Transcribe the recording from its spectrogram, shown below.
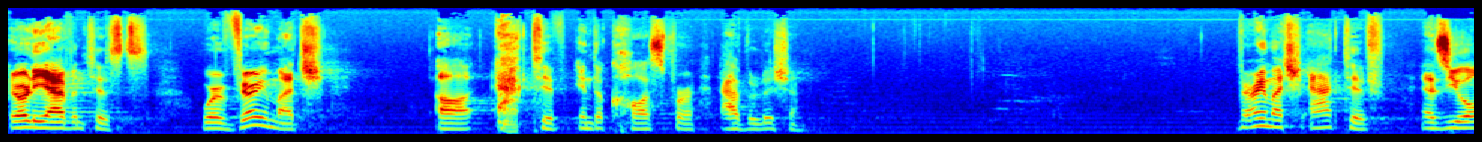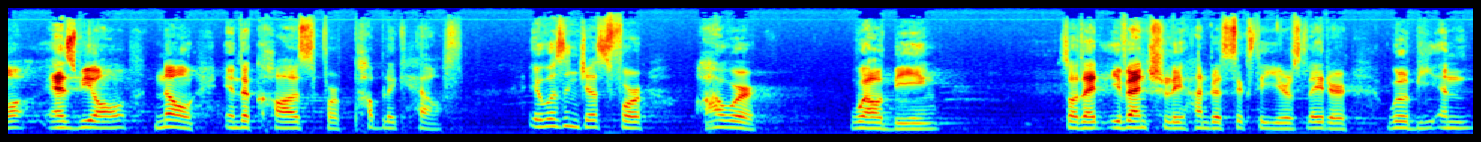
Early Adventists were very much uh, active in the cause for abolition. Very much active, as, you all, as we all know, in the cause for public health. It wasn't just for our well being, so that eventually, 160 years later, we'll be in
